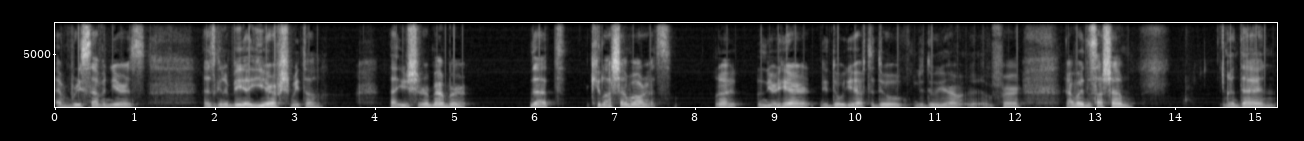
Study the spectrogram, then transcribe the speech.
Every seven years, there's going to be a year of Shemitah that you should remember that Kila Hashem right? When you're here, you do what you have to do. You do your for Avodas Hashem, and then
